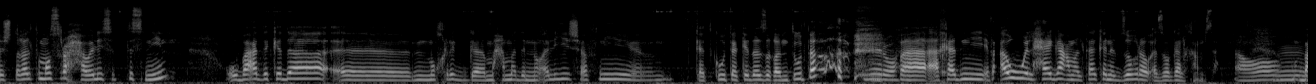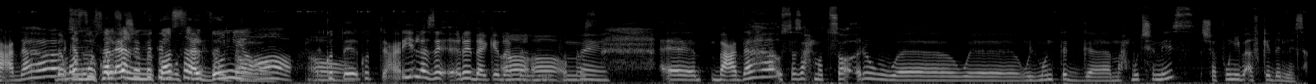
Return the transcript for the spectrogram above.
اشتغلت مسرح حوالي ست سنين. وبعد كده المخرج محمد النقلي شافني كتكوتة كده صغنطوطة. فأخدني في أول حاجة عملتها كانت زهرة وازواجها الخمسة. آه. بعدها ده ده مصر كلها مسلسل شافت مكسر المسلسل. الدنيا. آه. آه. كنت كنت عيلة رضا كده في, في آه النص. آه بعدها أستاذ أحمد صقر و... و... والمنتج محمود شميس شافوني بقى في كده النسا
